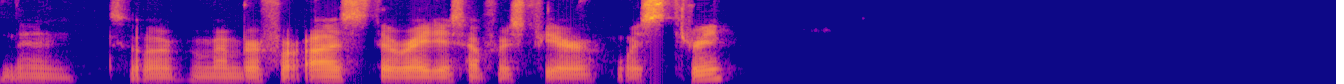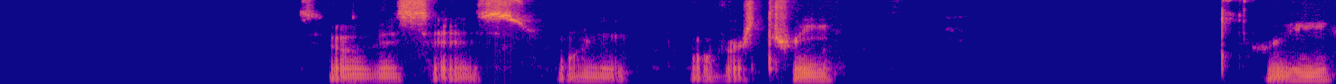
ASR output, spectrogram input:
then, so remember for us, the radius of our sphere was 3. So this is 1 over 3, 3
